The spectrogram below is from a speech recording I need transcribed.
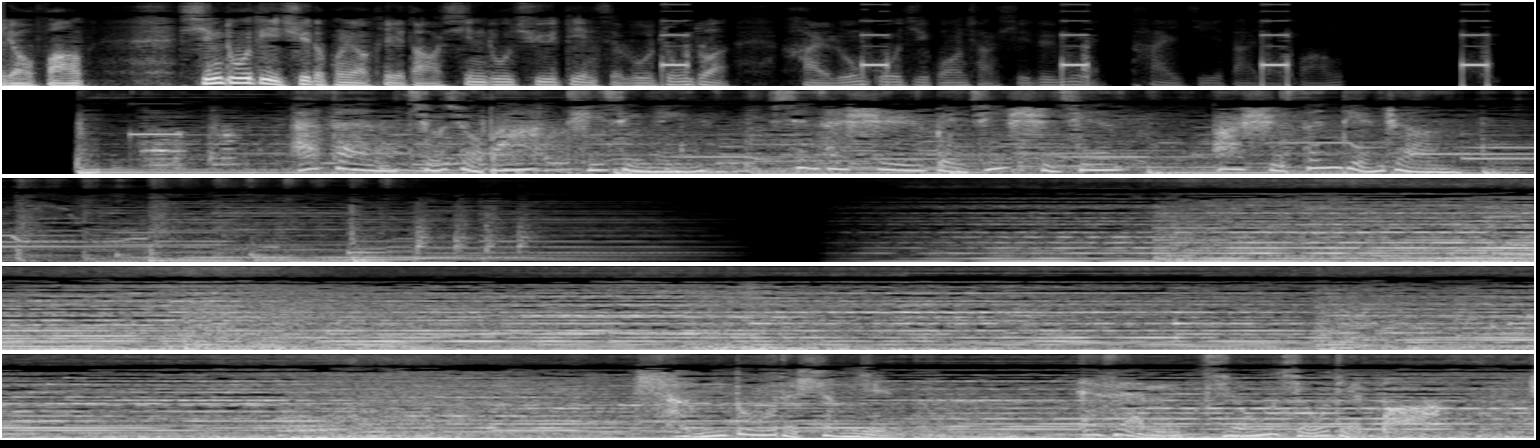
药房。新都地区的朋友可以到新都区电子路中段海龙国际广场斜对面太极大药房。FM 九九八提醒您，现在是北京时间二十三点整。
